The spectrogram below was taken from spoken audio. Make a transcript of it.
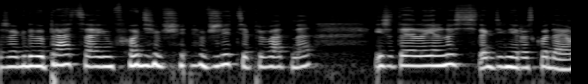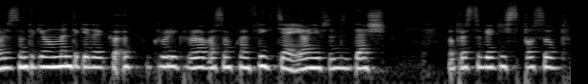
że gdyby praca im wchodzi w, ży- w życie prywatne i że te lojalności się tak dziwnie rozkładają, że są takie momenty, kiedy król i królowa są w konflikcie i oni wtedy też po prostu w jakiś sposób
